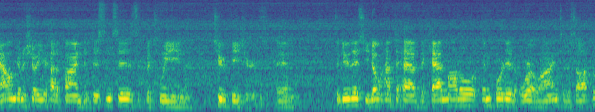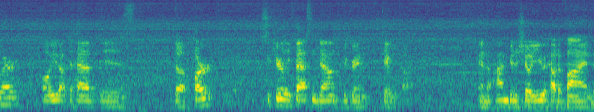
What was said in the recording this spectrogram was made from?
Now I'm going to show you how to find the distances between two features. And to do this, you don't have to have the CAD model imported or aligned to the software. All you have to have is the part securely fastened down to the granite tabletop. And I'm going to show you how to find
